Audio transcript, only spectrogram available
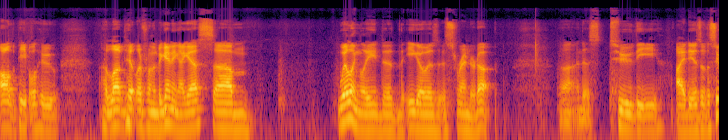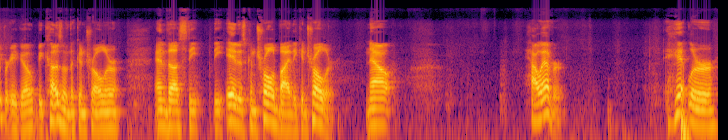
all the people who loved Hitler from the beginning, I guess, um, willingly the, the ego is, is surrendered up uh, this, to the ideas of the superego because of the controller and thus the the id is controlled by the controller. Now, however, Hitler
